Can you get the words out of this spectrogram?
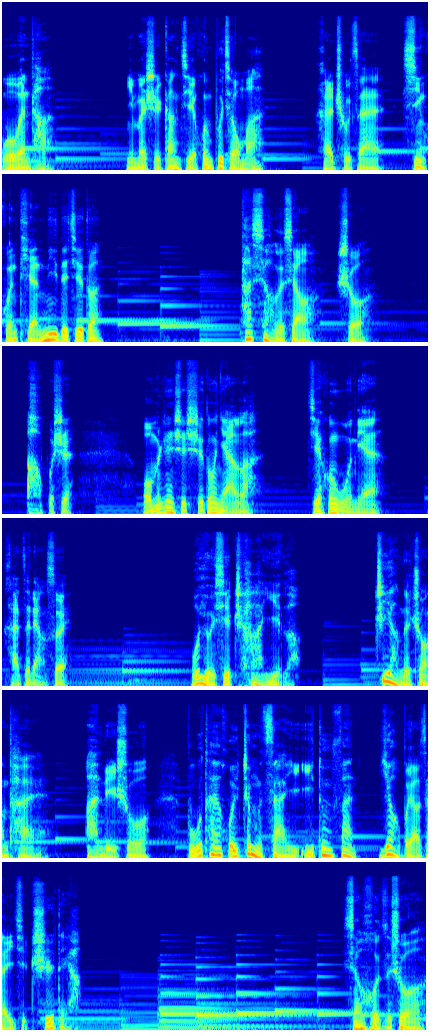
我问他：“你们是刚结婚不久吗？还处在新婚甜蜜的阶段？”他笑了笑说：“啊，不是，我们认识十多年了，结婚五年，孩子两岁。”我有些诧异了，这样的状态，按理说不太会这么在意一顿饭要不要在一起吃的呀。小伙子说：“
